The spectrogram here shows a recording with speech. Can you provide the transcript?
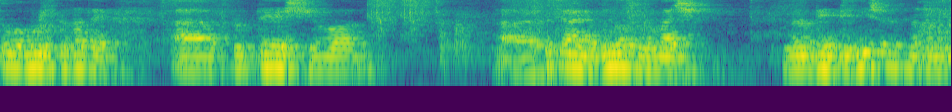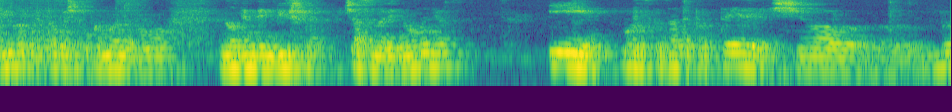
то можу сказати а, про те, що а, спеціально виносили матч на день пізніше, на понеділок, для того, щоб у команди було на один день більше часу на відновлення. І можу сказати про те, що е,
